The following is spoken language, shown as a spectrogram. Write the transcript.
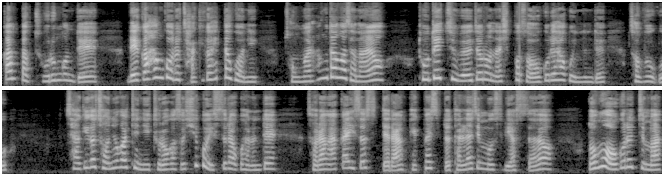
깜빡 졸은 건데 내가 한 거를 자기가 했다고 하니 정말 황당하잖아요. 도대체 왜 저러나 싶어서 억울해하고 있는데 저보고 자기가 저녁 할 테니 들어가서 쉬고 있으라고 하는데 저랑 아까 있었을 때랑 180도 달라진 모습이었어요. 너무 억울했지만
